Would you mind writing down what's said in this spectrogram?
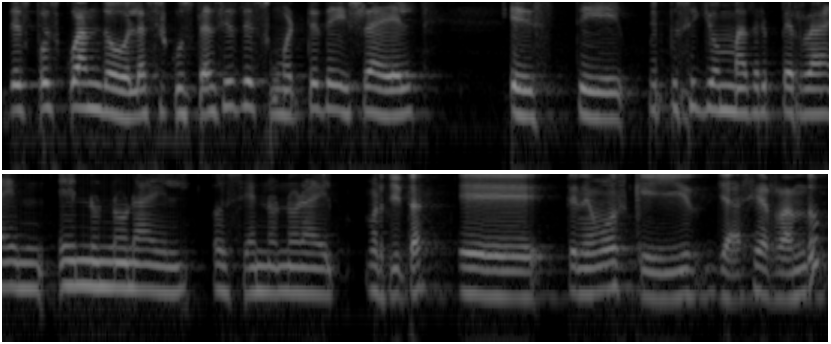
Después cuando las circunstancias de su muerte de Israel este, me puse yo madre perra en, en, honor a él, o sea, en honor a él. Martita, eh, tenemos que ir ya cerrando.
